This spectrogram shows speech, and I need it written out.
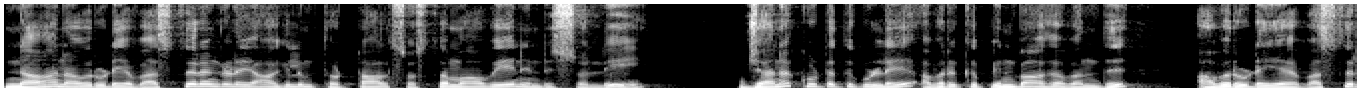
نانڈے وسترگ آگل تستکوٹت پنبا وستر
